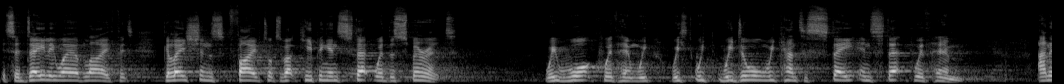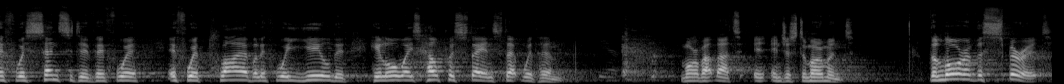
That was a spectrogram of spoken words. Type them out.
It's a daily way of life. It's, Galatians 5 talks about keeping in step with the Spirit. We walk with Him. We, we, we, we do all we can to stay in step with Him. And if we're sensitive, if we're, if we're pliable, if we're yielded, He'll always help us stay in step with Him. More about that in, in just a moment. The law of the Spirit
